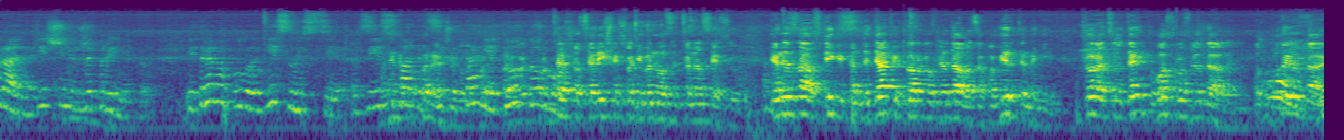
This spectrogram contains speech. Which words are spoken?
правильно, рішення вже прийнято. І треба було в дійсності з'ясувати ці питання до про, про того. те, що це рішення сьогодні виноситься на сесію. Я не знав, скільки кандидатів вчора розглядалося, повірте мені. Вчора цілий день когось розглядали. От куди я знаю,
